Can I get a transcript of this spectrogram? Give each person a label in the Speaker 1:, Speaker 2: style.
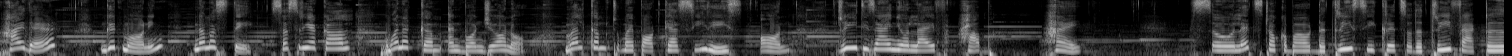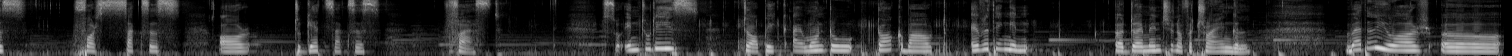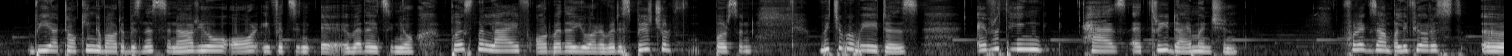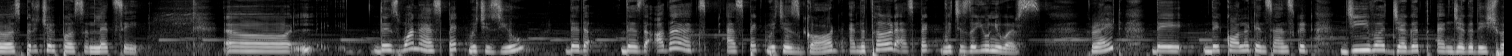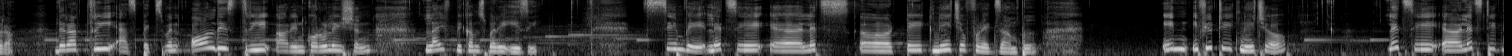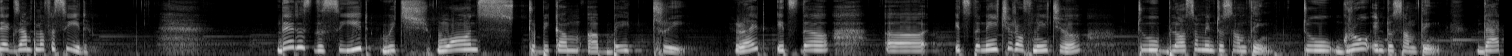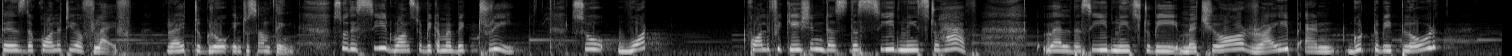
Speaker 1: Hi there. Good morning. Namaste. Sat Sri Akal, Vanakkam, and Buongiorno. Welcome to my podcast series on Redesign Your Life Hub. Hi. So let's talk about the three secrets or the three factors for success or to get success fast. So in today's topic, I want to talk about everything in a dimension of a triangle whether you are uh, we are talking about a business scenario or if it's in uh, whether it's in your personal life or whether you are a very spiritual person whichever way it is everything has a three dimension. For example if you're a uh, spiritual person let's say uh, there's one aspect which is you there the, there's the other aspect which is god and the third aspect which is the universe right? They they call it in sanskrit jiva jagat and jagadishwara. There are three aspects. When all these three are in correlation life becomes very easy. Same way let's say uh, let's uh, take nature for example. In if you take nature let's say uh, let's take the example of a seed. There is the seed which wants to become a big tree right? It's the uh, it's the nature of nature to blossom into something to grow into something. That is the quality of life right? To grow into something. So the seed wants to become a big tree. So what qualification does the seed needs to have? Well the seed needs to be mature ripe and good to be plowed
